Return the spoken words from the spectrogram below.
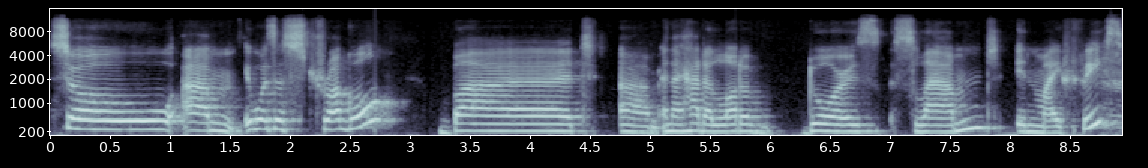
so um, it was a struggle but um, and I had a lot of doors slammed in my face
